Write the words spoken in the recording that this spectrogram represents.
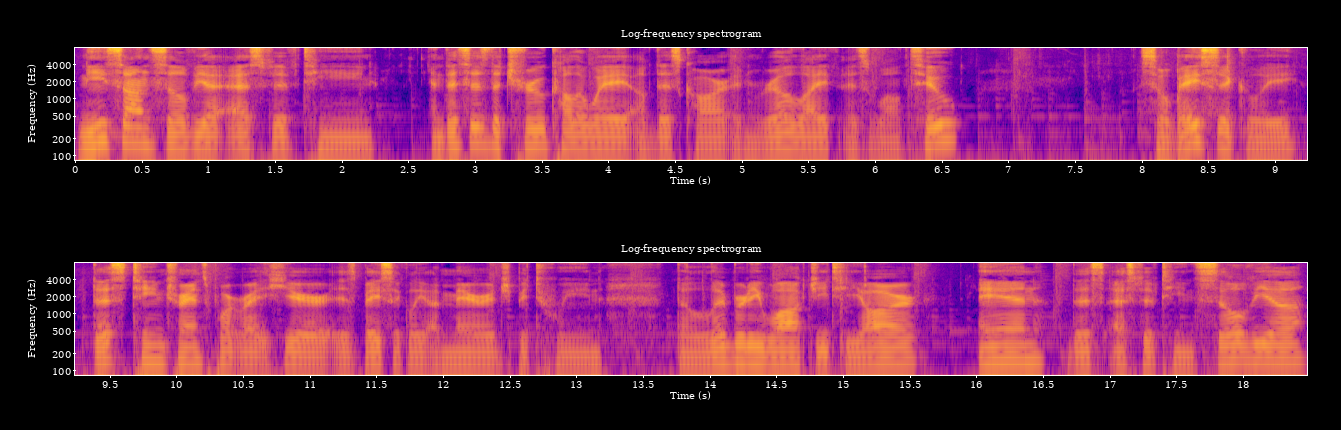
Nissan Silvia S15. And this is the true colorway of this car in real life as well, too. So basically, this team transport right here is basically a marriage between the Liberty Walk GTR and this S15 Silvia.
